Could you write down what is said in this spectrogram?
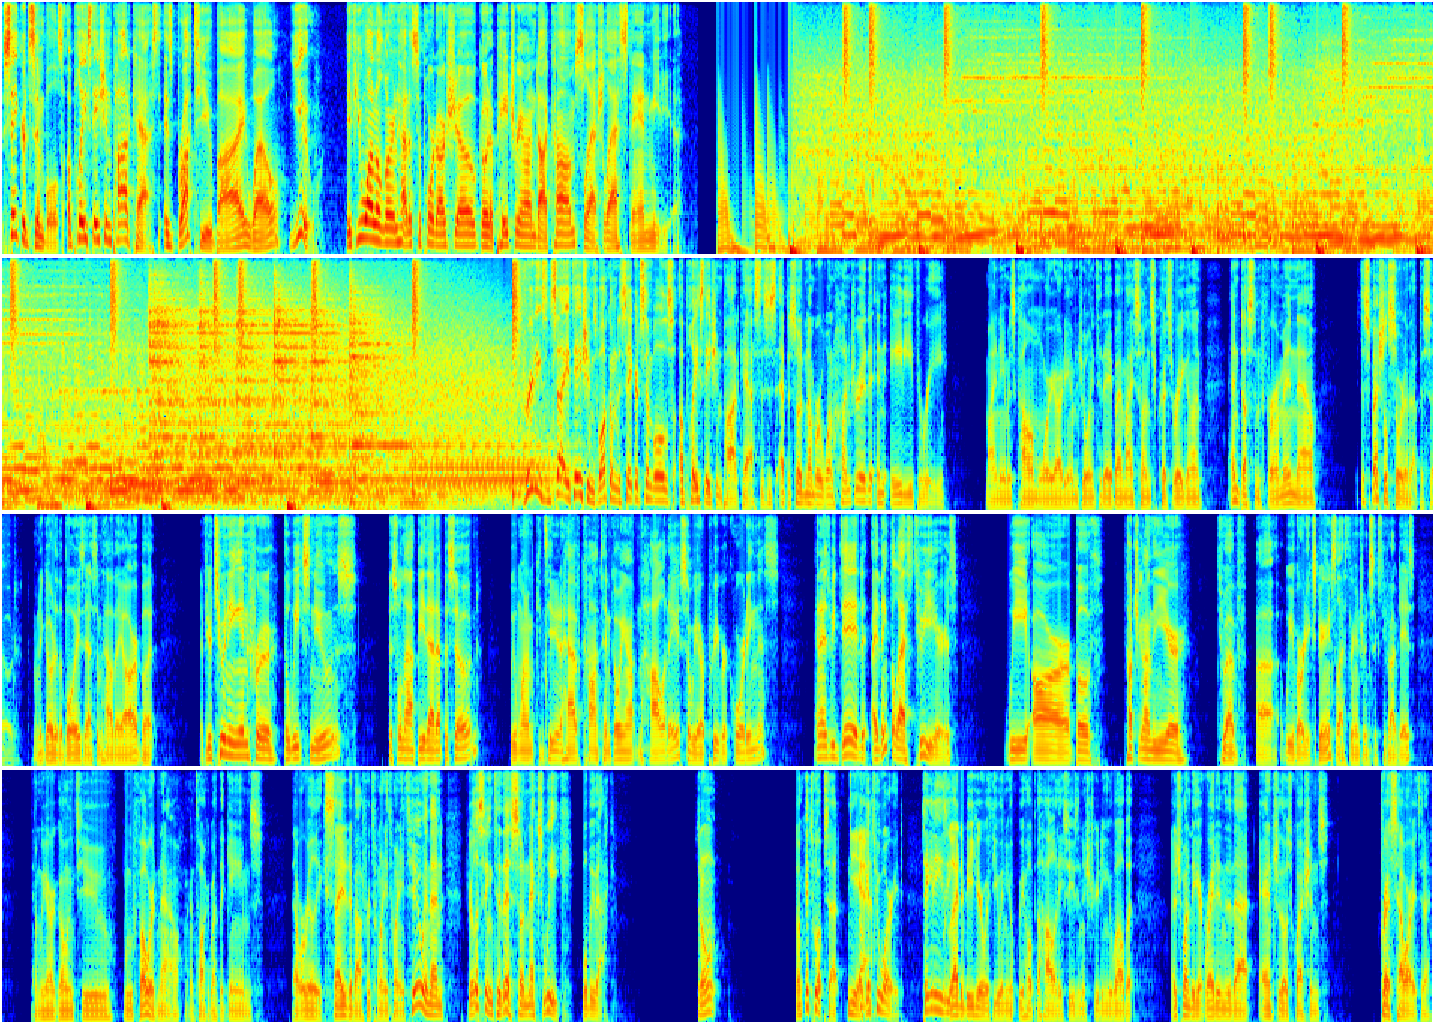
Sacred Symbols, a PlayStation podcast, is brought to you by, well, you. If you want to learn how to support our show, go to patreon.com slash laststandmedia. Greetings and salutations. Welcome to Sacred Symbols, a PlayStation podcast. This is episode number 183. My name is Colin Moriarty. I'm joined today by my sons Chris Ray Gun and Dustin Furman. Now, it's a special sort of episode. I'm going to go to the boys, ask them how they are, but if you're tuning in for the week's news, this will not be that episode. We want to continue to have content going out in the holidays, so we are pre recording this. And as we did, I think the last two years, we are both touching on the year to have uh, we've already experienced the last 365 days, and we are going to move forward now and talk about the games that we're really excited about for 2022. And then if you're listening to this, so next week we'll be back. So don't don't get too upset. Yeah. Don't get too worried. Take it We're easy. glad to be here with you, and you- we hope the holiday season is treating you well. But I just wanted to get right into that, answer those questions. Chris, how are you today?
